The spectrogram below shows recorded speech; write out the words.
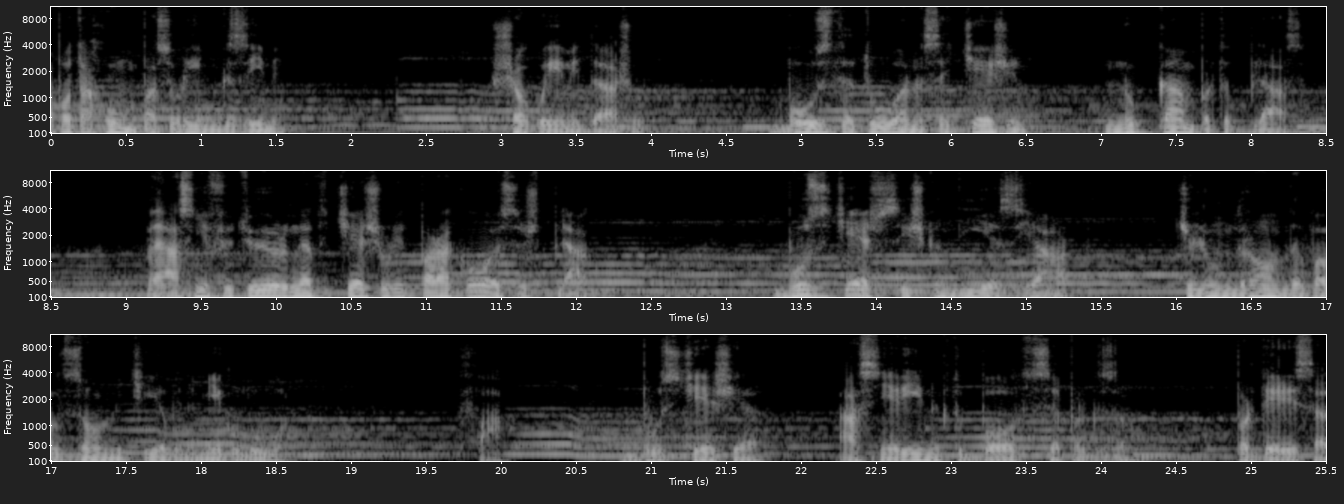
apo ta humb pasurinë gëzimi? Shoku im i dashur, buzët e tua nëse qeshin nuk kanë për të të plasë, dhe asnjë fytyrë nga të qeshurit para kohës s'është plakur. Buzëqesh si shkëndijë e zjarrtë, që lundron dhe vallëzon në qiellin e mjegulluar. tha. Buzëqeshja asnjeri në këtë botë s'e përgëzon, përderisa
